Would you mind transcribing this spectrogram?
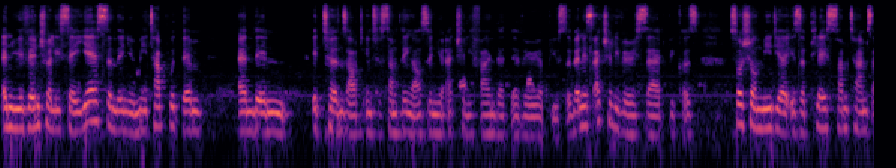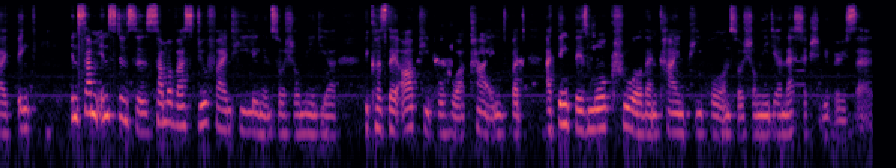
and you eventually say yes and then you meet up with them and then it turns out into something else and you actually find that they're very abusive. And it's actually very sad because social media is a place sometimes i think in some instances some of us do find healing in social media because there are people who are kind but i think there's more cruel than kind people on social media and that's actually very sad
